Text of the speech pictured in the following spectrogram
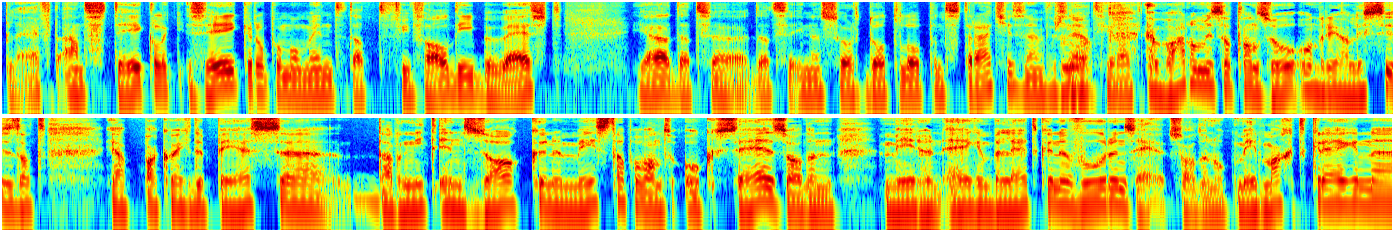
blijft aanstekelijk. Zeker op een moment dat Vivaldi bewijst ja, dat, ze, dat ze in een soort doodlopend straatje zijn verzeild geraakt. En waarom is dat dan zo onrealistisch dat ja, pakweg de PS uh, daar niet in zou kunnen meestappen? Want ook zij zouden meer hun eigen beleid kunnen voeren. Zij zouden ook meer macht krijgen uh,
